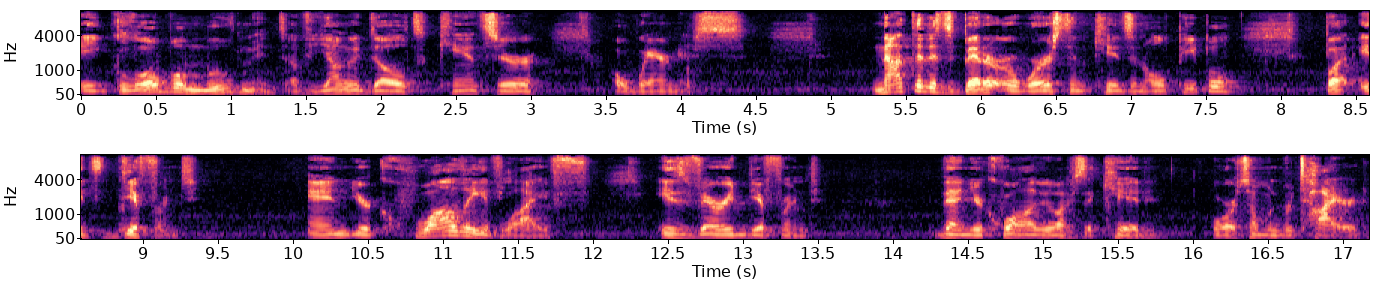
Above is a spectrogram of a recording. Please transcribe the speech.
a global movement of young adult cancer awareness. Not that it's better or worse than kids and old people, but it's different. And your quality of life is very different than your quality of life as a kid or someone retired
